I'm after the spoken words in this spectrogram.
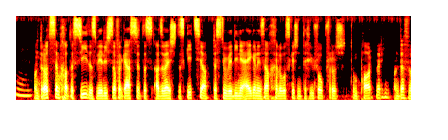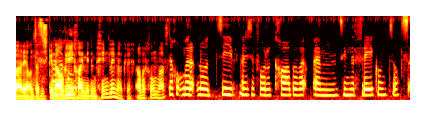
Hm. Und trotzdem kann das sein, dass wir uns so vergessen, dass, also weißt, das gibt's ja, dass du deine eigenen Sachen losgehst und dich aufopferst zum Partner hin. Und das wäre ja, und das ist genau kommt- gleich auch mit dem Kindli möglich. Aber komm, was? Da kommt mir noch sie, wenn ich sie vorher hatte, ähm, seiner Frage und so. Das,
